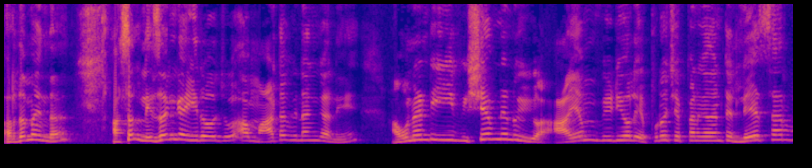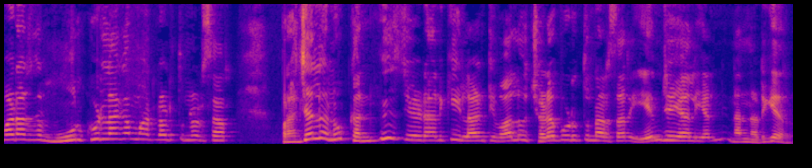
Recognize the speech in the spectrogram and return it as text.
అర్థమైందా? అసలు నిజంగా ఈరోజు ఆ మాట వినంగానే అవునండి ఈ విషయం నేను ఆయం వీడియోలో ఎప్పుడో చెప్పాను కదంటే లేదు సార్ వాడు అసలు మూర్ఖుడిలాగా మాట్లాడుతున్నాడు సార్. ప్రజలను కన్ఫ్యూజ్ చేయడానికి ఇలాంటి వాళ్ళు చెడబడుతున్నారు సార్. ఏం చేయాలి అని నన్ను అడిగారు.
